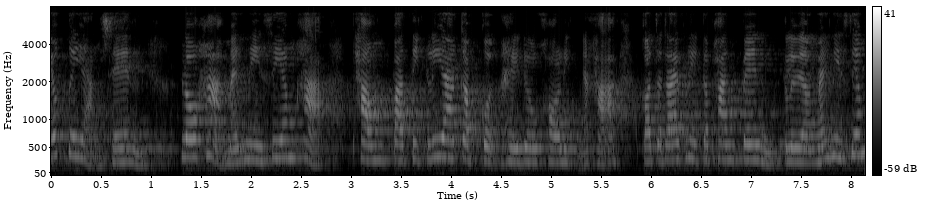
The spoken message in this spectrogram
ยกตัวอย่างเช่น โลหะแมกนีเซียมค่ะทำปฏิกิริยากับกรดไฮโดรคลอริกนะคะ ก็จะได้ผลิตภัณฑ์เป็นเกลือแมกนีเซียม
